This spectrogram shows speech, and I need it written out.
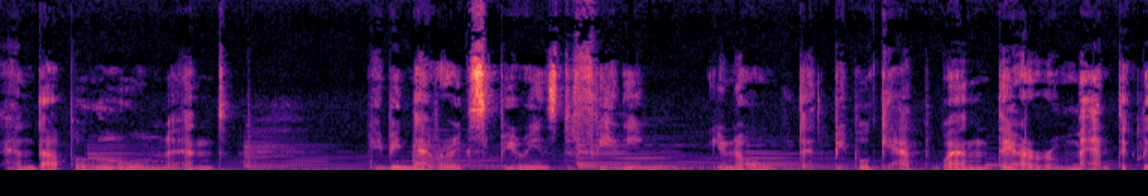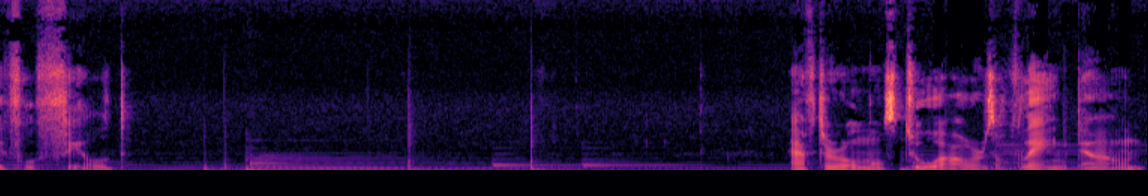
end up alone and maybe never experience the feeling, you know, that people get when they are romantically fulfilled? After almost two hours of laying down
